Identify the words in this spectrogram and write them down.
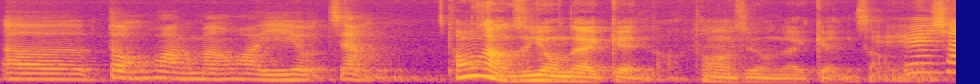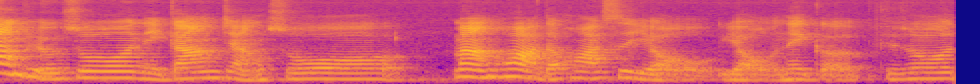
呃动画跟漫画也有这样？通常是用在 game 啊，通常是用在 game 上面。因为像比如说你刚刚讲说漫画的话是有有那个，比如说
